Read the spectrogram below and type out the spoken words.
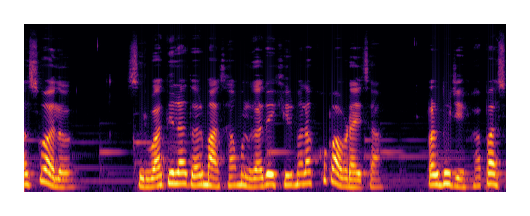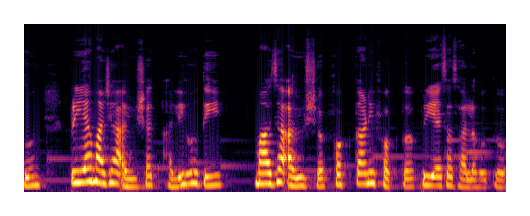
हसू आलं. सुरुवातीला तर माझा मुलगा देखील मला खूप आवडायचा परंतु जेव्हापासून प्रिया माझ्या आयुष्यात आली होती माझं आयुष्य फक्त आणि फक्त प्रियाचं झालं होतं.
